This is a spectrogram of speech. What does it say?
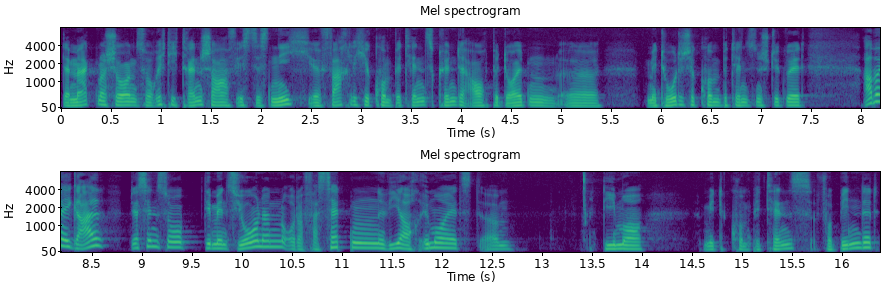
Da merkt man schon, so richtig trennscharf ist es nicht. Äh, fachliche Kompetenz könnte auch bedeuten, äh, methodische Kompetenz ein Stück weit. Aber egal, das sind so Dimensionen oder Facetten, wie auch immer jetzt, ähm, die man mit Kompetenz verbindet.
